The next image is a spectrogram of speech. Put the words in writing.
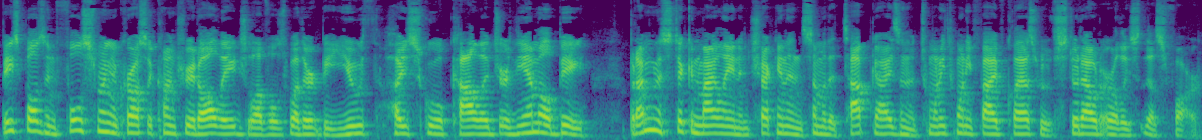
Baseball's in full swing across the country at all age levels, whether it be youth, high school, college, or the MLB. But I'm going to stick in my lane and check in on some of the top guys in the 2025 class who have stood out early thus far.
